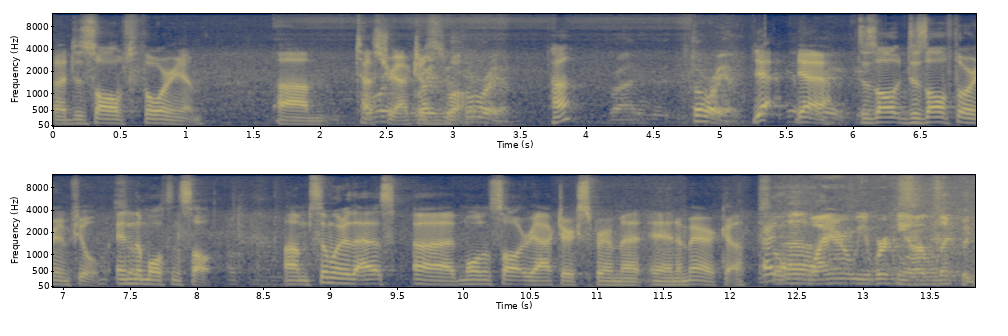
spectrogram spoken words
uh, dissolved thorium um, test reactors as well. Thorium. Huh? Right. Thorium. Yeah, yeah. Dissolve, dissolved thorium fuel in the molten salt. Um, similar to that uh, molten salt reactor experiment in America. So why aren't we working on liquid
